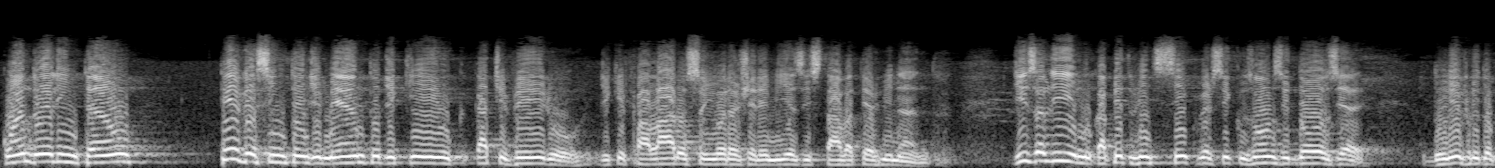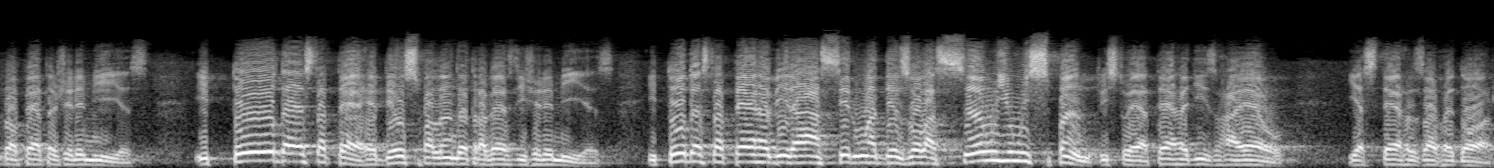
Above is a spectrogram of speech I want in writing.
quando ele então teve esse entendimento de que o cativeiro, de que falar o Senhor a Jeremias estava terminando. Diz ali no capítulo 25, versículos 11 e 12 do livro do profeta Jeremias: E toda esta terra, é Deus falando através de Jeremias, e toda esta terra virá a ser uma desolação e um espanto, isto é, a terra de Israel e as terras ao redor.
